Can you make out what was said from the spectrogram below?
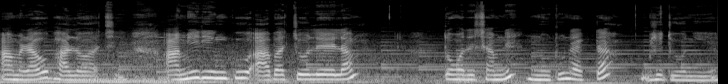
আমরাও ভালো আছি। আমি রিঙ্কু, আবার চলে এলাম তোমাদের সামনে নতুন একটা ভিডিও নিয়ে।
